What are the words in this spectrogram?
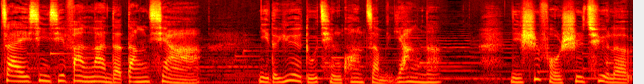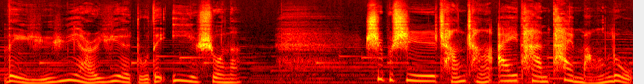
在信息泛滥的当下，你的阅读情况怎么样呢？你是否失去了为愉悦而阅读的艺术呢？是不是常常哀叹太忙碌，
